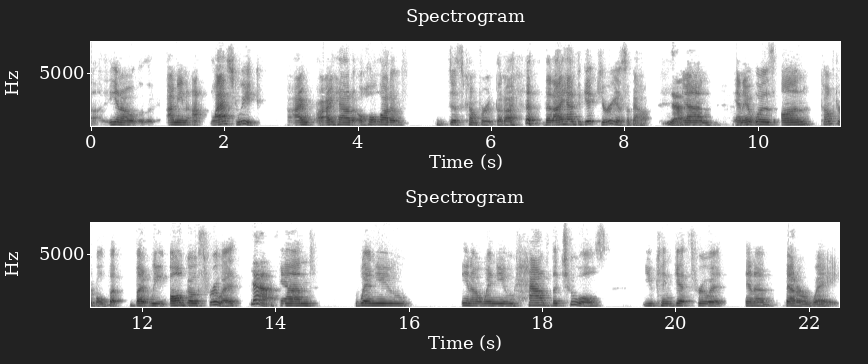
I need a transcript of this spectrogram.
uh, you know, I mean, uh, last week I I had a whole lot of discomfort that I that I had to get curious about. Yeah. And and it was uncomfortable, but but we all go through it. Yeah. And when you you know, when you have the tools, you can get through it in a better way.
